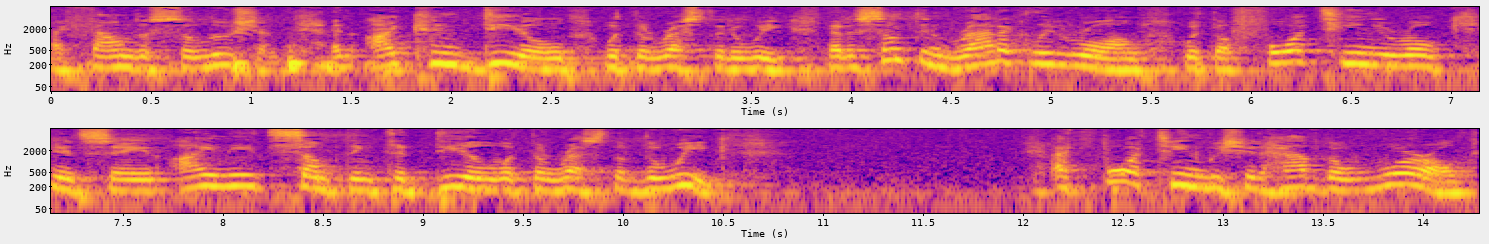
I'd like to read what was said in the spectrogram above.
I found a solution, and I can deal with the rest of the week. That is something radically wrong with a 14-year-old kid saying, "I need something to deal with the rest of the week." At 14, we should have the world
